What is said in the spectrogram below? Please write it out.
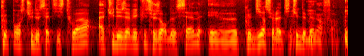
Que penses-tu de cette histoire? As-tu déjà vécu ce genre de scène? Et euh, que dire sur l'attitude de Ben Arfa?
